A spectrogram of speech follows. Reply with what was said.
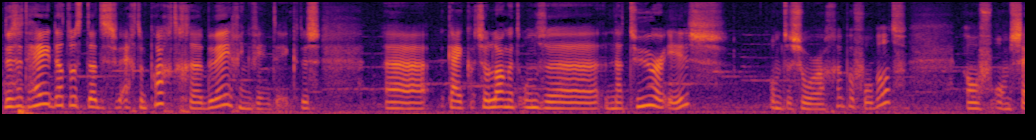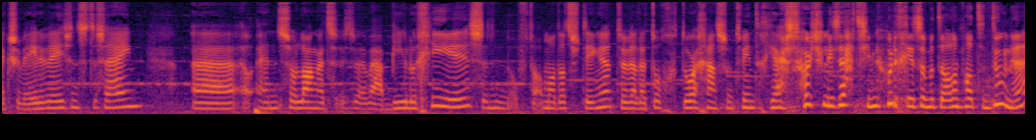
Dus het he dat, was, dat is echt een prachtige beweging, vind ik. Dus uh, kijk, zolang het onze natuur is om te zorgen, bijvoorbeeld... of om seksuele wezens te zijn uh, en zolang het uh, biologie is, en, of allemaal dat soort dingen, terwijl er toch doorgaans zo'n 20 jaar socialisatie nodig is om het allemaal te doen. Hè?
